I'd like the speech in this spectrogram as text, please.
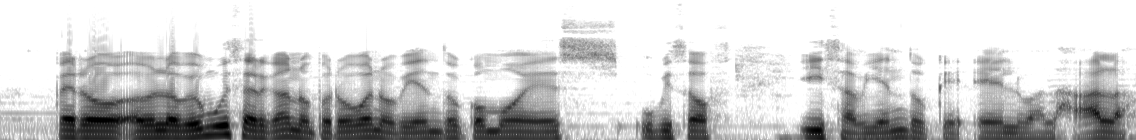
pero lo veo muy cercano, pero bueno, viendo cómo es Ubisoft y sabiendo que el Valhalla,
